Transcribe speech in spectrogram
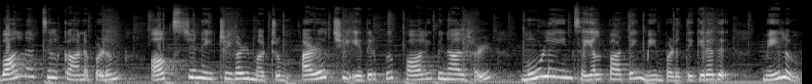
வால்நட்ஸில் காணப்படும் ஆக்சிஜனேற்றிகள் மற்றும் அழற்சி எதிர்ப்பு பாலிபினால்கள் மூளையின் செயல்பாட்டை மேம்படுத்துகிறது. மேலும்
